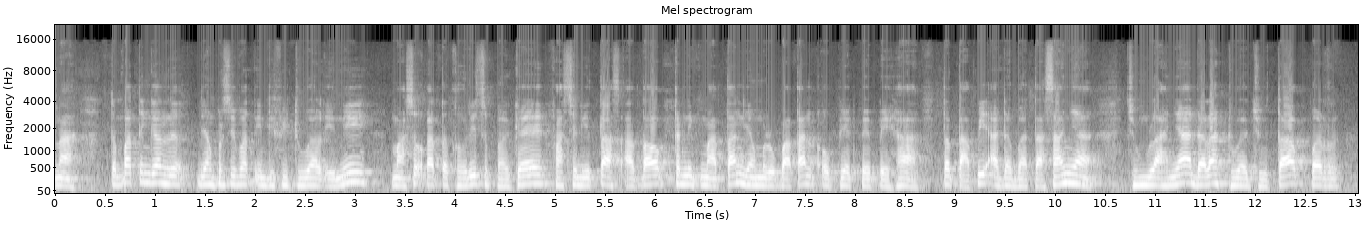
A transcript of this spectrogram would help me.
Nah, tempat tinggal yang bersifat individual ini masuk kategori sebagai fasilitas atau kenikmatan yang merupakan objek PPH. Tetapi ada batasannya. Jumlahnya adalah 2 juta per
